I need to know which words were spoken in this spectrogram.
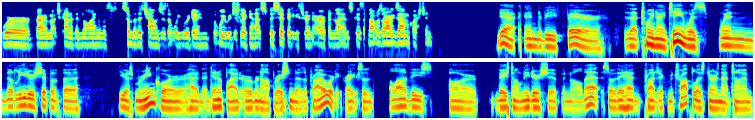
were very much kind of in line with some of the challenges that we were doing, but we were just looking at specifically through an urban lens because that was our exam question. Yeah, and to be fair, that 2019 was when the leadership of the U.S. Marine Corps had identified urban operations as a priority, right? So a lot of these are based on leadership and all that. So they had Project Metropolis during that time,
